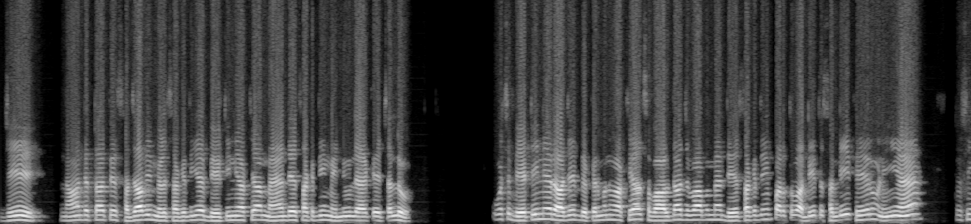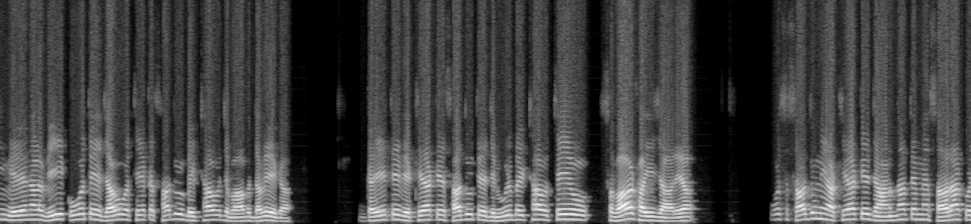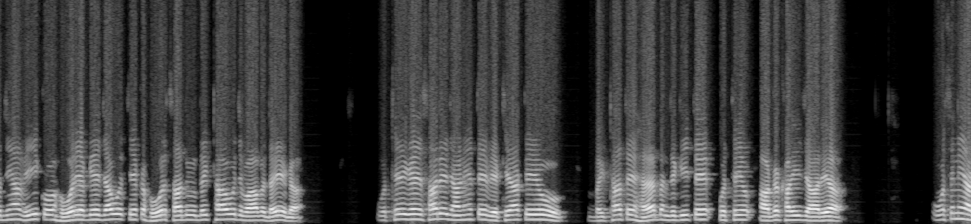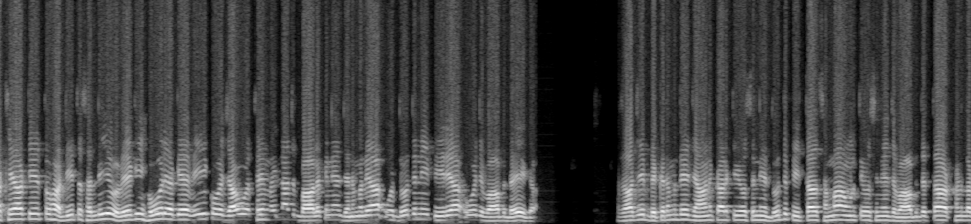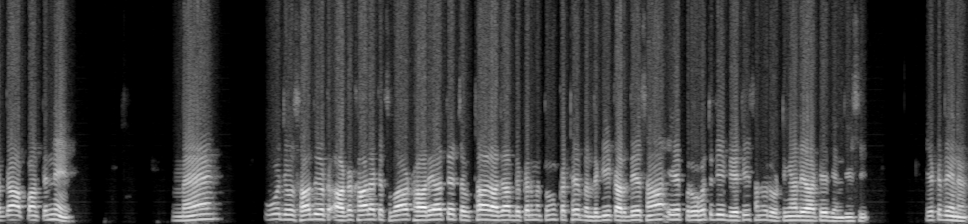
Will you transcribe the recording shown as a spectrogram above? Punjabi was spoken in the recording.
ਜੇ ਨਾ ਦਿੱਤਾ ਤੇ ਸਜ਼ਾ ਵੀ ਮਿਲ ਸਕਦੀ ਹੈ। ਬੇਟੀ ਨੇ ਆਖਿਆ, ਮੈਂ ਦੇ ਸਕਦੀ, ਮੈਨੂੰ ਲੈ ਕੇ ਚੱਲੋ। ਉਸ ਬੇਟੀ ਨੇ ਰਾਜੇ ਬਿਕਰਮ ਨੂੰ ਆਖਿਆ, ਸਵਾਲ ਦਾ ਜਵਾਬ ਮੈਂ ਦੇ ਸਕਦੀ, ਪਰ ਤੁਹਾਡੀ ਤਸੱਲੀ ਫੇਰ ਹੋਣੀ ਹੈ। ਤੁਸੀਂ ਮੇਰੇ ਨਾਲ 20 ਕੋਹ ਤੇ ਜਾਓ, ਉੱਥੇ ਇੱਕ ਸਾਧੂ ਬੈਠਾ, ਉਹ ਜਵਾਬ ਦੇਵੇਗਾ। ਗਏ ਤੇ ਵੇਖਿਆ ਕਿ ਸਾਧੂ ਤੇ ਜ਼ਰੂਰ ਬੈਠਾ, ਉੱਥੇ ਉਹ ਸਵਾਹ ਖਾਈ ਜਾ ਰਿਹਾ। ਉਸ ਸਾਧੂ ਨੇ ਆਖਿਆ ਕਿ ਜਾਣਦਾ ਤੇ ਮੈਂ ਸਾਰਾ ਕੁਝ ਆ 20 ਕੋ ਹੋਰ ਅੱਗੇ ਜਾਓ ਉੱਥੇ ਇੱਕ ਹੋਰ ਸਾਧੂ ਬੈਠਾ ਉਹ ਜਵਾਬ ਦੇਵੇਗਾ। ਉੱਥੇ ਗਏ ਸਾਰੇ ਜਾਣੇ ਤੇ ਵੇਖਿਆ ਕਿ ਉਹ ਬੈਠਾ ਤੇ ਹੈ ਬੰਦਗੀ ਤੇ ਉੱਥੇ ਅੱਗ ਖਾਈ ਜਾ ਰਿਹਾ। ਉਸ ਨੇ ਆਖਿਆ ਕਿ ਤੁਹਾਡੀ ਤਸੱਲੀ ਹੋਵੇਗੀ, ਹੋਰ ਅੱਗੇ ਵੀ ਕੋ ਜਾਓ ਉੱਥੇ ਮਹਿਲਾ 'ਚ ਬਾਲਕ ਨੇ ਜਨਮ ਲਿਆ, ਉਹ ਦੁੱਧ ਨਹੀਂ ਪੀ ਰਿਹਾ, ਉਹ ਜਵਾਬ ਦੇਵੇਗਾ। ਰਾਜੇ ਬਿਕਰਮ ਦੇ ਜਾਣ ਕਰਕੇ ਉਸਨੇ ਦੁੱਧ ਪੀਤਾ, ਸਮਾਂ ਆਉਣ ਤੇ ਉਸਨੇ ਜਵਾਬ ਦਿੱਤਾ, ਆਖਣ ਲੱਗਾ, ਆਪਾਂ ਤਿੰਨੇ, ਮੈਂ, ਉਹ ਜੋ ਸਾਧੂ ਇੱਕ ਅੱਗ ਖਾ ਰਿਹਾ, ਇੱਕ ਸਵਾਹ ਖਾ ਰਿਹਾ ਤੇ ਚੌਥਾ ਰਾਜਾ ਬਿਕਰਮ ਤੂੰ ਇਕੱਠੇ ਬੰਦਗੀ ਕਰਦੇ ਸਾਂ। ਇਹ ਪ੍ਰੋਹਿਤ ਦੀ ਬੇਟੀ ਸਾਨੂੰ ਰੋਟੀਆਂ ਲਿਆ ਕੇ ਦਿੰਦੀ ਸੀ। ਇੱਕ ਦਿਨ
